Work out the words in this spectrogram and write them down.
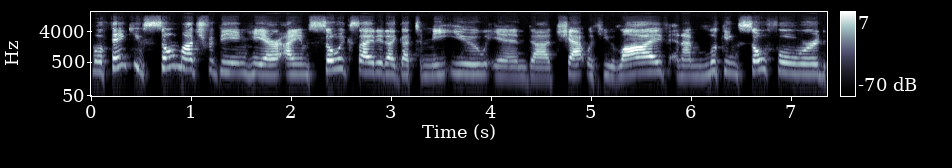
Well, thank you so much for being here. I am so excited I got to meet you and uh, chat with you live, and I'm looking so forward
